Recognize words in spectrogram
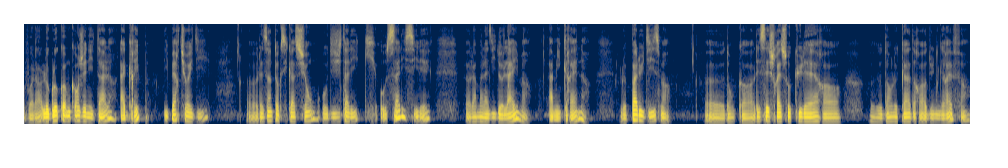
voilà, le glaucome congénital, la grippe, l'hyperthyroïdie, les intoxications au digitalique, au salicylé, la maladie de Lyme, la migraine, le paludisme, donc les sécheresses oculaires dans le cadre d'une greffe. Hein.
